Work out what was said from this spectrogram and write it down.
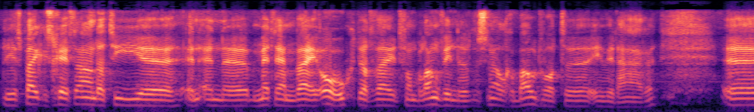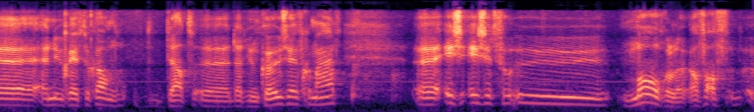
de heer Spijkers geeft aan dat hij, uh, en, en uh, met hem wij ook, dat wij het van belang vinden dat er snel gebouwd wordt in Wedaren. en u geeft ook aan dat, dat u een keuze heeft gemaakt. Uh, is, is het voor u mogelijk, of, of uh,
